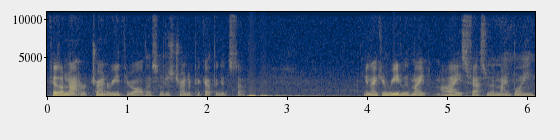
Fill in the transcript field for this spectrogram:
Because I'm not trying to read through all this, I'm just trying to pick out the good stuff. And I can read with my eyes faster than my brain.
